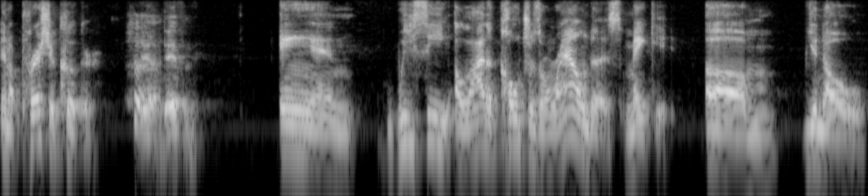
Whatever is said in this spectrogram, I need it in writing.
in a pressure cooker Yeah, definitely. And we see a lot of cultures around us make it um you know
